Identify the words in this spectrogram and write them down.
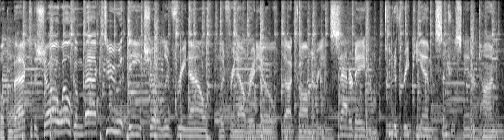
Welcome back to the show. Welcome back to the show Live Free Now, livefreenow.radio.com every Saturday from 2 to 3 p.m. Central Standard Time.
